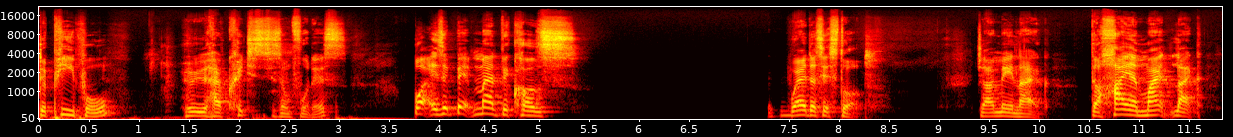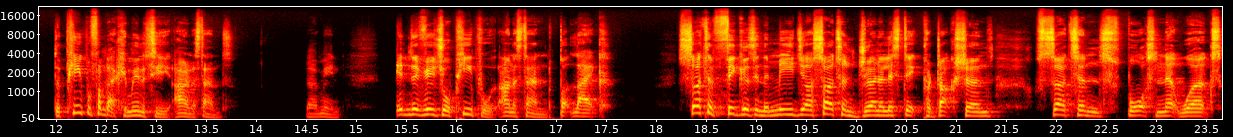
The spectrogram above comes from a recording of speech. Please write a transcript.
the people who have criticism for this, but it's a bit mad because where does it stop? Do you know what I mean? Like the higher mind, like the people from that community, I understand. You know what I mean? Individual people, I understand, but like certain figures in the media, certain journalistic productions, certain sports networks,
